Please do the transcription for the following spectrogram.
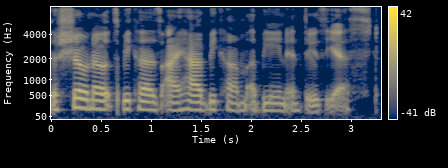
the show notes because I have become a bean enthusiast.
